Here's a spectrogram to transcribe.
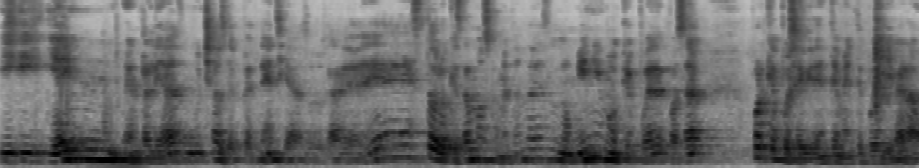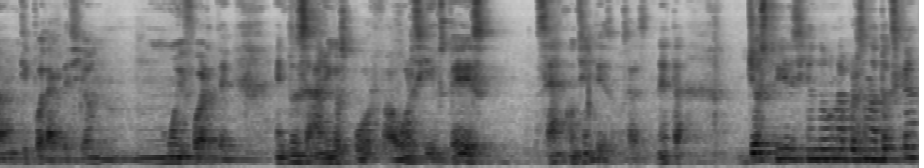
Y, y, y hay en realidad muchas dependencias. O sea, esto, lo que estamos comentando, es lo mínimo que puede pasar. Porque, pues, evidentemente puede llegar a un tipo de agresión muy fuerte. Entonces, amigos, por favor, si ustedes sean conscientes, o sea, neta, yo estoy siendo una persona tóxica,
